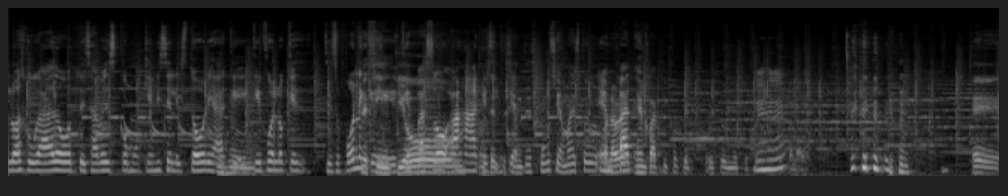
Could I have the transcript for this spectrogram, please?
lo has jugado, te sabes como quién dice la historia, Ujú. qué, qué fue lo que se supone Te que, sintió. que pasó, ajá, que sea, te sintió. sientes, ¿Cómo se llama esto? Palabra Empático. empático, que esto es mucho Ujú. palabra. eh,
